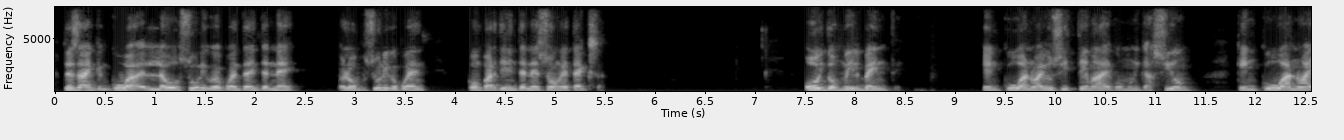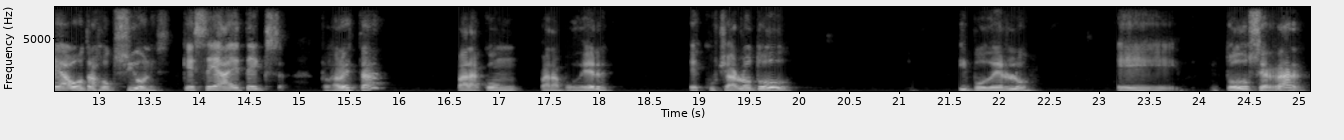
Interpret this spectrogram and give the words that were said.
Ustedes saben que en Cuba los únicos que pueden tener Internet, los únicos que pueden compartir Internet son ETEXA. Hoy 2020, que en Cuba no hay un sistema de comunicación, que en Cuba no haya otras opciones, que sea ETEXA. Claro está, para, con, para poder escucharlo todo y poderlo eh, todo cerrar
